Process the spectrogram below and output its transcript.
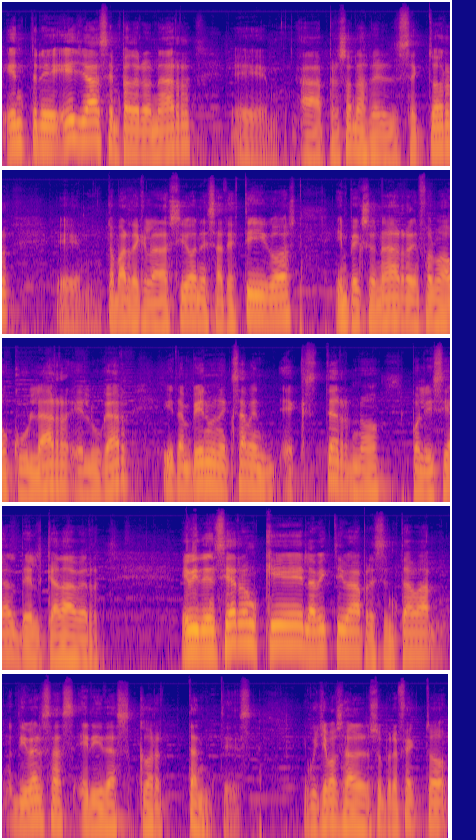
entre ellas empadronar eh, a personas del sector eh, tomar declaraciones a testigos, inspeccionar en forma ocular el lugar y también un examen externo policial del cadáver. Evidenciaron que la víctima presentaba diversas heridas cortantes. Escuchemos al subprefecto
